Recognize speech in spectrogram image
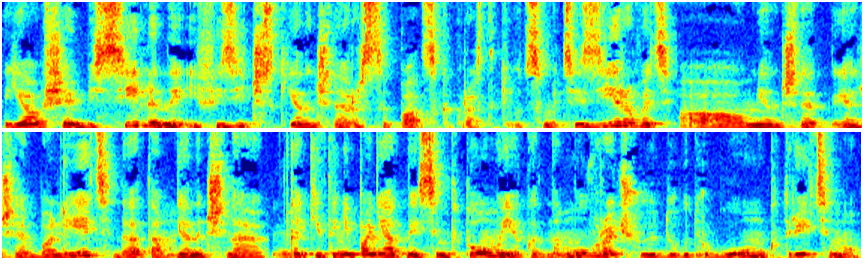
я вообще обессиленный, и физически я начинаю рассыпаться, как раз-таки вот соматизировать, а у меня начинает, я начинаю болеть, да, там, я начинаю какие-то непонятные симптомы, я к одному врачу иду, к другому, к третьему,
